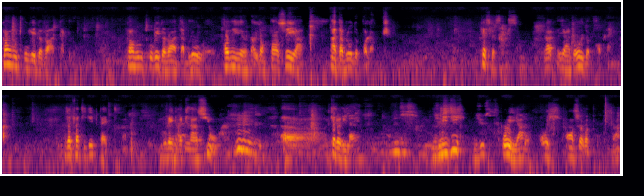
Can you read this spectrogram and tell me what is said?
quand vous vous trouvez devant un tableau, quand vous vous trouvez devant un tableau, euh, prenez euh, par exemple, pensez à un tableau de Pollock. Qu'est-ce que c'est que Là, il y a un drôle de problème. Vous êtes fatigué peut-être. Vous voulez une récréation. Hein euh, quelle heure il est? Midi. Midi? Juste. Oui, hein oui, on se repose. Hein.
